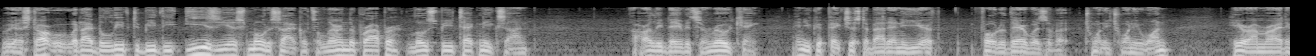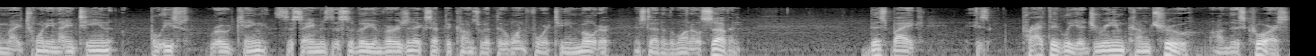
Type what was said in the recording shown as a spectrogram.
We're going to start with what I believe to be the easiest motorcycle to learn the proper low speed techniques on Harley Davidson Road King. And you could pick just about any year photo there was of a 2021. Here I'm riding my 2019 Police Road King. It's the same as the civilian version, except it comes with the 114 motor instead of the 107. This bike is practically a dream come true on this course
